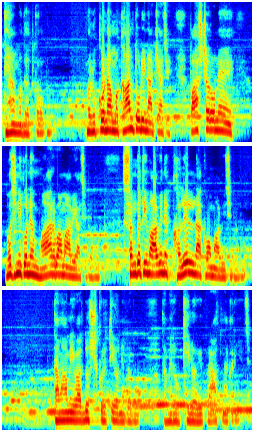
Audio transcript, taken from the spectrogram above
ત્યાં મદદ કરો પ્રભુ. લોકોના મકાન તોડી નાખ્યા છે. પાસ્ટરોને ભજનિકોને મારવામાં આવ્યા છે પ્રભુ. સંગતિમાં આવીને ખલેલ નાખવામાં આવી છે પ્રભુ. તમામ એવા દુષ્ટ કૃત્યોને પ્રભુ, તમે રોકી લો એવી પ્રાર્થના કરીએ છીએ.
